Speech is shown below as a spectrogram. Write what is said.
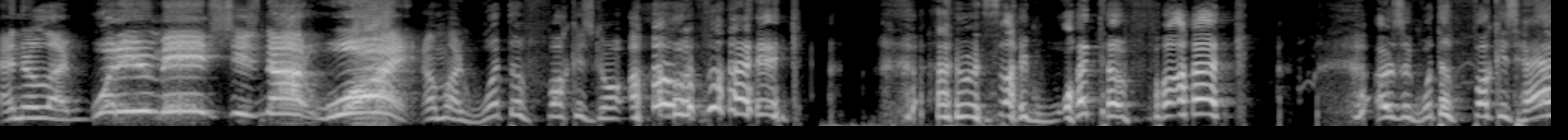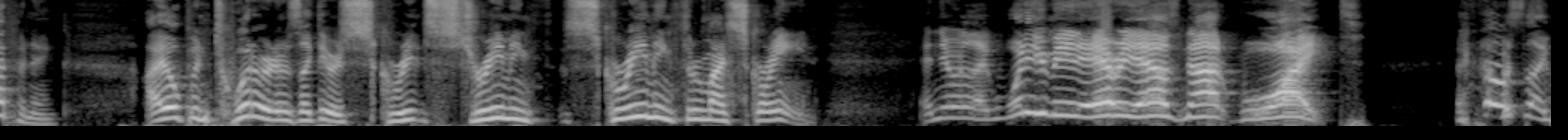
and they're like, What do you mean she's not white? I'm like, What the fuck is going I was like, I was like, What the fuck? I was like, What the fuck is happening? I opened Twitter and it was like they were scre- streaming, screaming through my screen. And they were like, What do you mean Ariel's not white? And I was like,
